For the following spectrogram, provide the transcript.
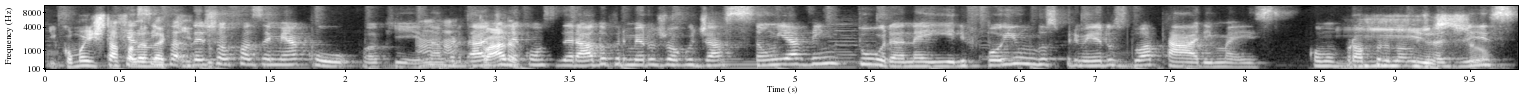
E como a gente tá Porque, falando assim, aqui. Deixa eu fazer minha culpa aqui. Na Uhum, verdade, claro. ele é considerado o primeiro jogo de ação e aventura, né? E ele foi um dos primeiros do Atari, mas como o próprio nome já Isso. diz,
